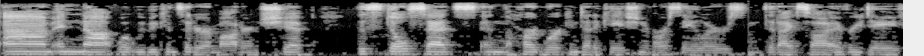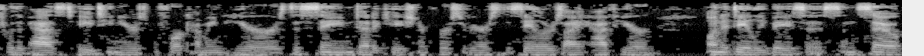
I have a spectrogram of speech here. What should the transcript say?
um, and not what we would consider a modern ship, the skill sets and the hard work and dedication of our sailors that I saw every day for the past 18 years before coming here is the same dedication and perseverance the sailors I have here on a daily basis. And so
